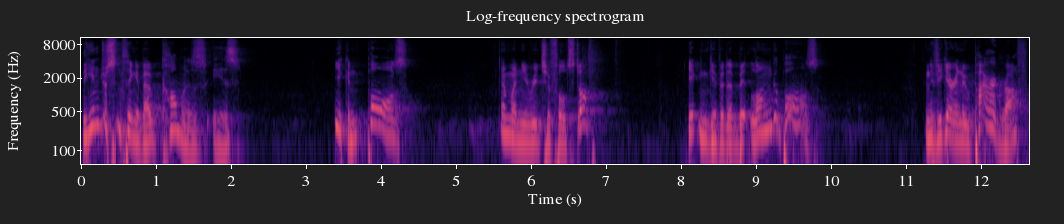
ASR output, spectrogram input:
The interesting thing about commas is you can pause, and when you reach a full stop, you can give it a bit longer pause. And if you get a new paragraph,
